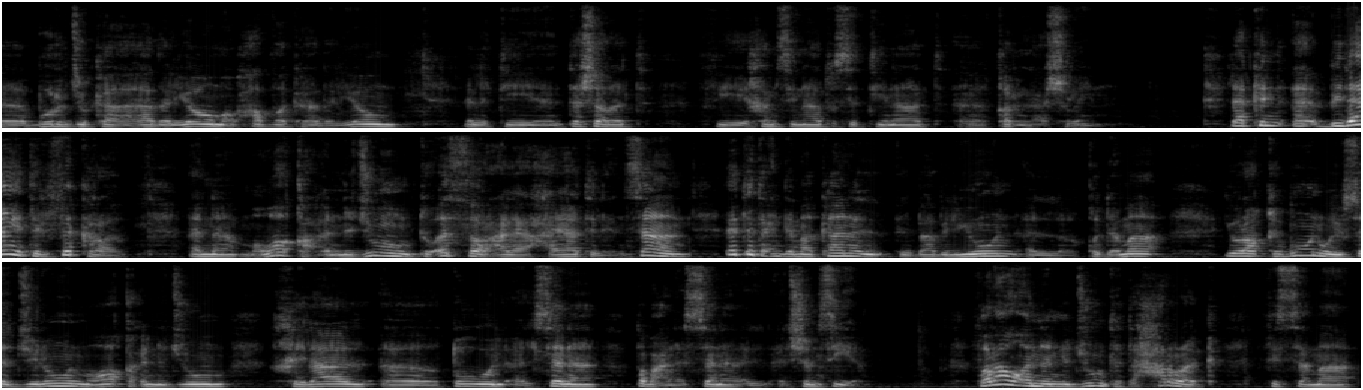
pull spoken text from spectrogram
برجك هذا اليوم أو حظك هذا اليوم التي انتشرت في خمسينات وستينات القرن العشرين. لكن بداية الفكرة أن مواقع النجوم تؤثر على حياة الإنسان اتت عندما كان البابليون القدماء يراقبون ويسجلون مواقع النجوم خلال طول السنة طبعا السنة الشمسية. فرأوا أن النجوم تتحرك في السماء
